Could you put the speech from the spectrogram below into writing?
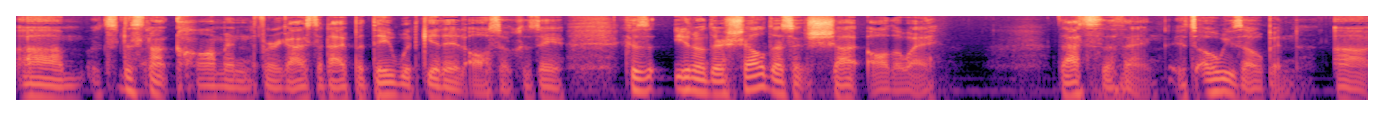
Um, it's just not common for guys to dive, but they would get it also because they because you know their shell doesn't shut all the way. That's the thing; it's always open uh,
